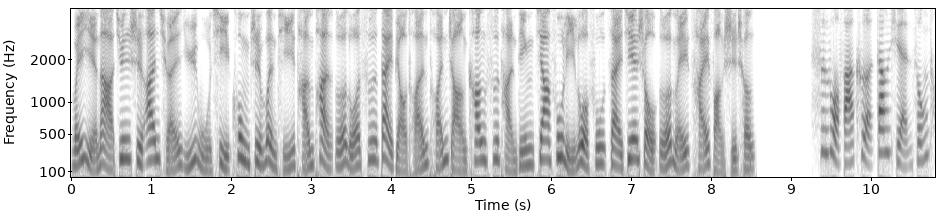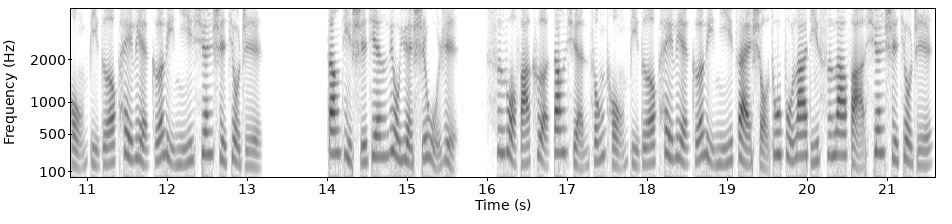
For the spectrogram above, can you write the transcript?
维也纳军事安全与武器控制问题谈判俄罗斯代表团团长康斯坦丁加夫里洛夫在接受俄媒采访时称。斯洛伐克当选总统彼得佩列格里尼宣誓就职。当地时间六月十五日，斯洛伐克当选总统彼得佩列格里尼在首都布拉迪斯拉法宣誓就职，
